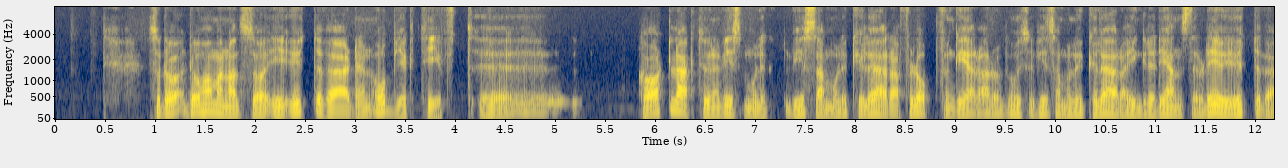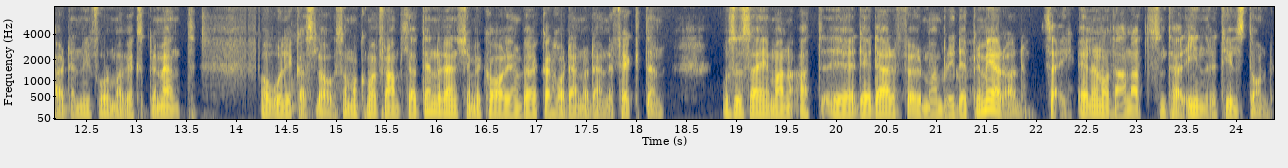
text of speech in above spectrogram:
Så då, då har man alltså i yttervärlden objektivt eh, kartlagt hur en viss moleky vissa molekylära förlopp fungerar och vissa molekylära ingredienser. Och det är ju yttervärlden i form av experiment av olika slag. Så man kommer fram till att den och den kemikalien verkar ha den och den effekten. Och så säger man att eh, det är därför man blir deprimerad, säg, eller något annat sånt här inre tillstånd.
